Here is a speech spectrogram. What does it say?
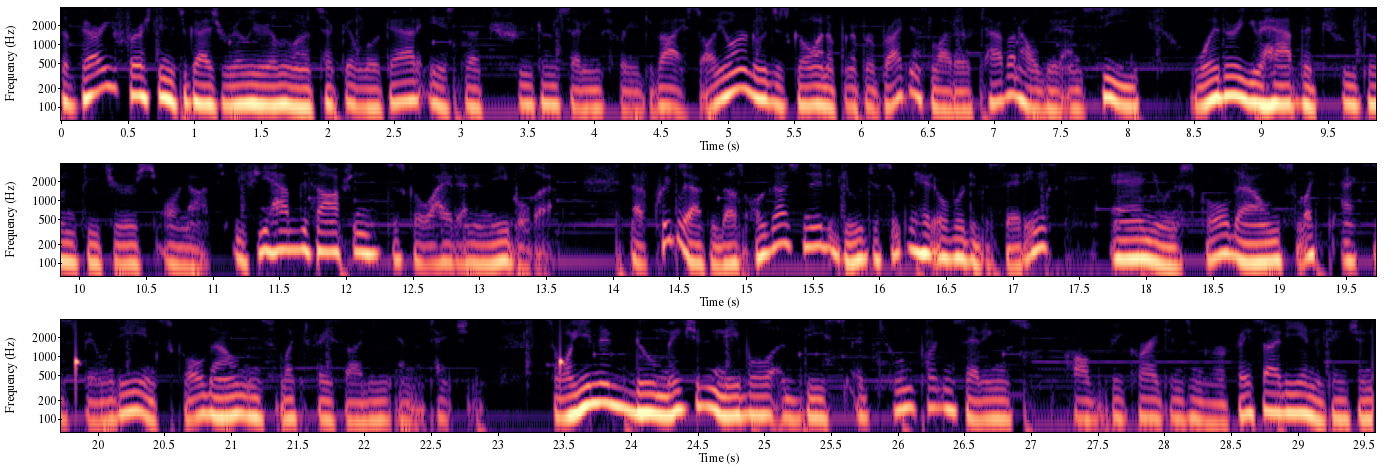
the very first thing that you guys really, really want to take a look at is the True Tone settings for your device. All you want to do is just go and open up your brightness slider, tap and hold it, and see whether you have the True Tone features or not. If you have this option, just go ahead and enable that. Now, quickly after that, all you guys need to do is just simply head over to the settings and you want to scroll down, select accessibility and scroll down and select Face ID and attention. So all you need to do, make sure to enable these uh, two important settings called require attention or face ID and attention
